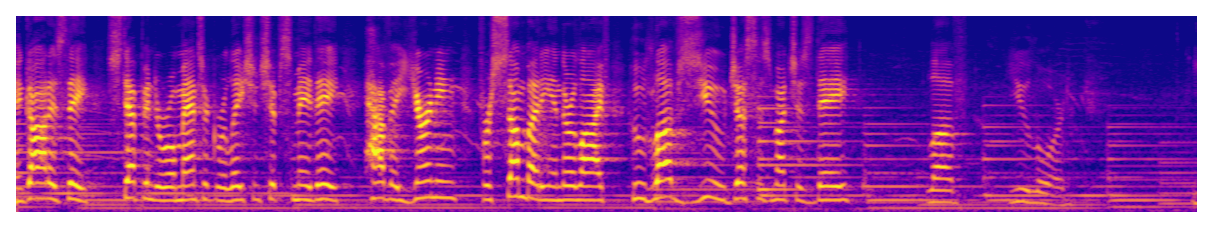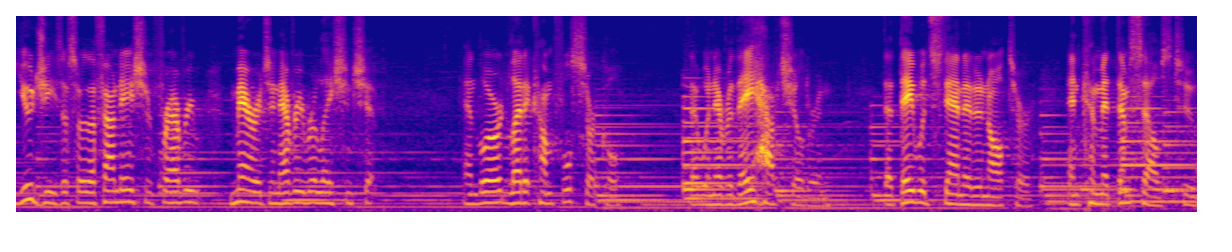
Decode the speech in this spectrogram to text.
And God, as they step into romantic relationships, may they have a yearning for somebody in their life who loves you just as much as they love you, Lord. You, Jesus, are the foundation for every marriage and every relationship. And Lord, let it come full circle that whenever they have children, that they would stand at an altar and commit themselves to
